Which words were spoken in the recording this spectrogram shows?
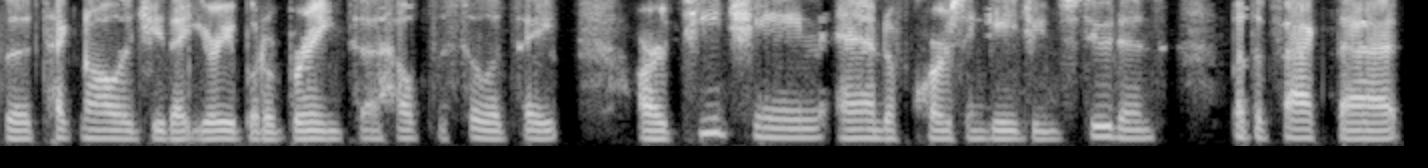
the technology that you're able to bring to help facilitate our teaching and of course engaging students, but the fact that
